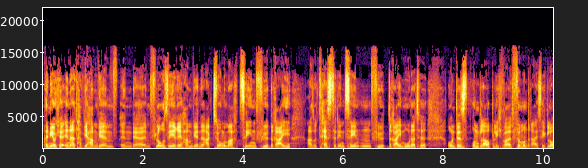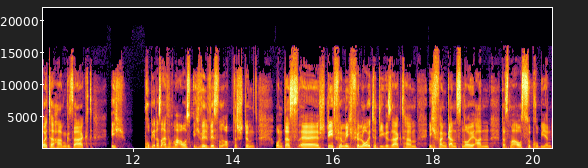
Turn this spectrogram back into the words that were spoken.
Wenn ihr euch erinnert, wir haben wir in der, im Flow-Serie haben wir eine Aktion gemacht, 10 für 3, also teste den Zehnten für drei Monate. Und das ist unglaublich, weil 35 Leute haben gesagt, ich probiere das einfach mal aus. Ich will wissen, ob das stimmt. Und das äh, steht für mich für Leute, die gesagt haben, ich fange ganz neu an, das mal auszuprobieren.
